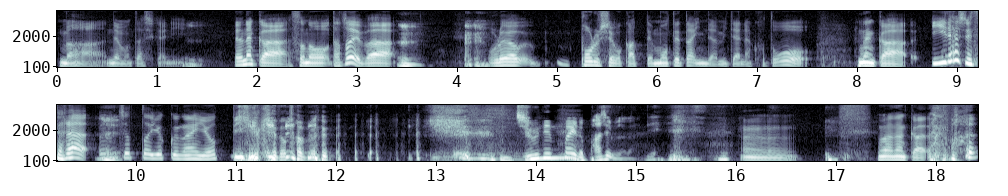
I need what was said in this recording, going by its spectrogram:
まあでも確かに、うんでなんかその例えば、うん。俺はポルシェを買ってモテたいんだみたいなことをなんか言い出してたら、うんうんちょっと良くないよって言うけど 多分10年前のパジェロだからね。うんまあなんかパ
